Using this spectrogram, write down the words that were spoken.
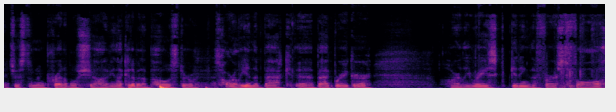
It's just an incredible shot. I mean, that could have been a poster. It's Harley in the back, uh, backbreaker. Harley Race getting the first fall.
